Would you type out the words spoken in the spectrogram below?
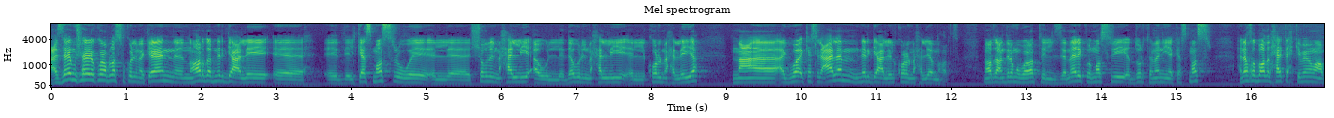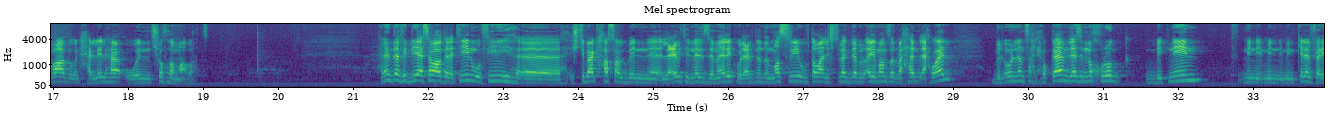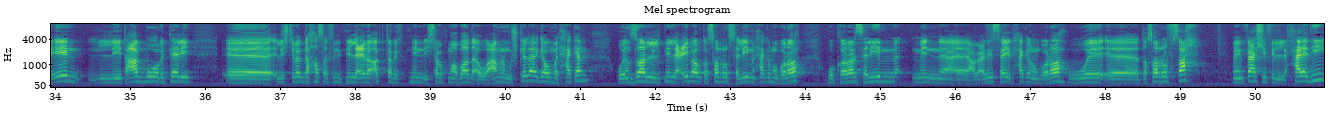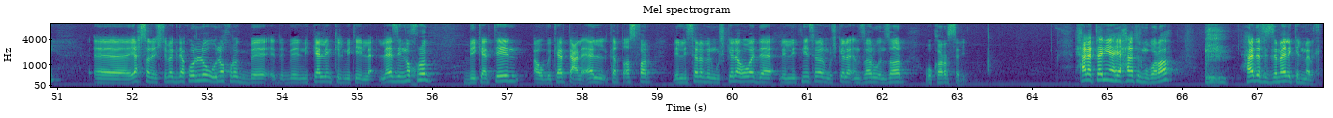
أعزائي مشاهدي كورة بلس في كل مكان النهارده بنرجع للكاس مصر والشغل المحلي أو الدوري المحلي الكرة المحلية مع أجواء كأس العالم. بنرجع للكرة المحلية النهارده. النهارده عندنا مباراة الزمالك والمصري الدور 8 كاس مصر. هناخد بعض الحالات التحكيمية مع بعض ونحللها ونشوفها مع بعض. هنبدأ في الدقيقة 37 وفيه آه، اشتباك حصل بين لعيبة النادي الزمالك ولاعيبه النادي المصري وطبعا الاشتباك ده بأي منظر بحال من الاحوال بنقول ننصح الحكام لازم نخرج باثنين من من من كلا الفريقين اللي يتعاقبوا وبالتالي آه، الاشتباك ده حصل في الاثنين لعيبة أكتر اثنين اشتبكوا مع بعض أو عملوا مشكلة جاهم الحكم وإنذار للاثنين لعيبة وتصرف سليم من حكم المباراة وقرار سليم من آه، عبد العزيز سيد حكم المباراة وتصرف صح. ما ينفعش في الحالة دي آه، يحصل الاشتباك ده كله ونخرج بنتكلم كلمتين. لا لازم نخرج بكارتين أو بكارت على الأقل كارت أصفر للي سبب المشكلة هو ده للاثنين سبب المشكلة إنذار وإنذار وقرار سليم. الحالة الثانية هي حالة المباراة. هدف الزمالك الملغي.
